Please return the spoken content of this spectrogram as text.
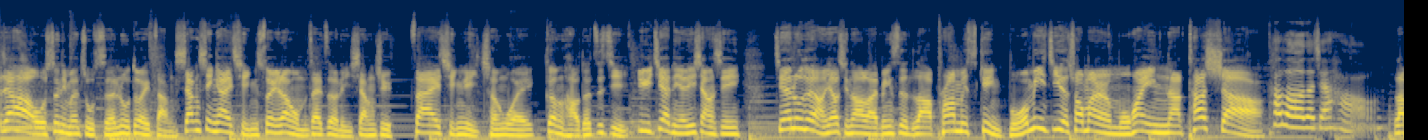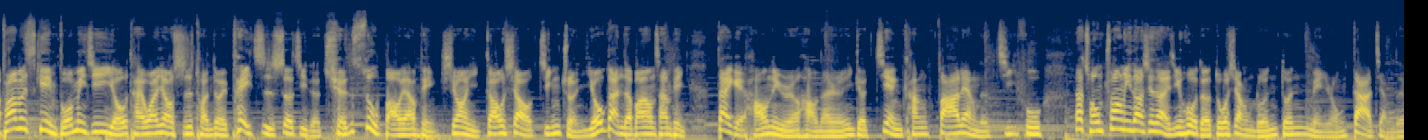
大家好，我是你们主持人陆队长。相信爱情，所以让我们在这里相聚，在爱情里成为更好的自己，遇见你的理想型。今天陆队长邀请到的来宾是 La Promise Skin 薄蜜肌的创办人，我们欢迎 Natasha。Hello，大家好。La Promise Skin 薄蜜肌由台湾药师团队配置设计的全素保养品，希望以高效、精准、有感的保养产品，带给好女人、好男人一个健康发亮的肌肤。那从创立到现在，已经获得多项伦敦美容大奖的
